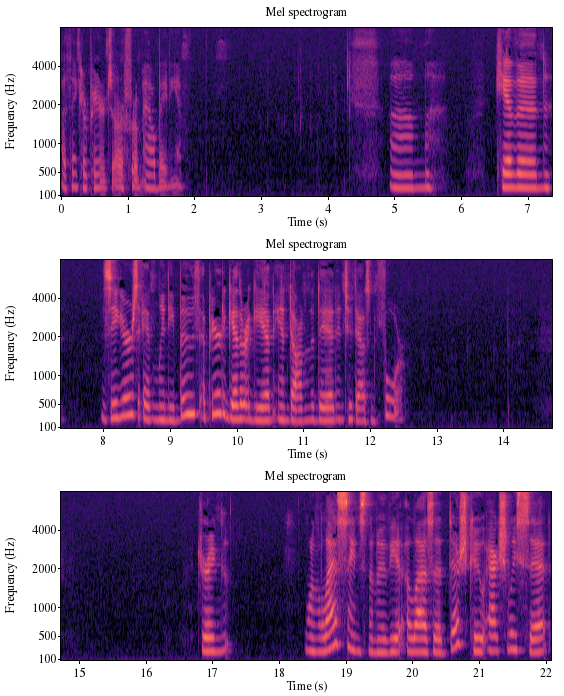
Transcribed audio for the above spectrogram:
I think her parents are from Albania. Um, Kevin Zegers and Lindy Booth appear together again in Dawn of the Dead in 2004. During one of the last scenes in the movie, Eliza Dushku actually set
